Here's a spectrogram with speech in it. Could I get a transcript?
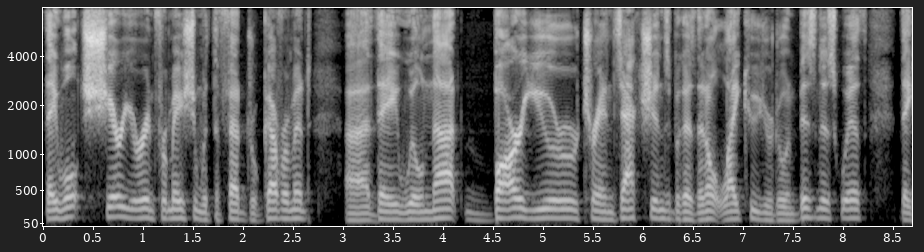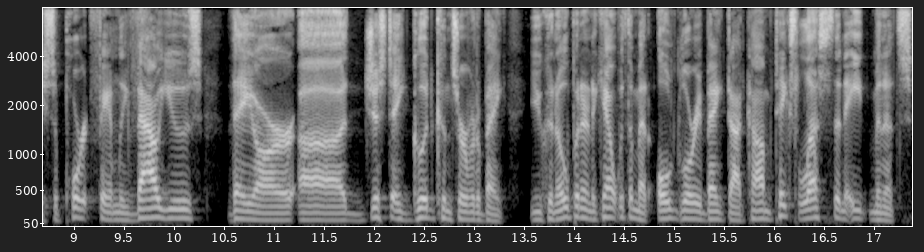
They won't share your information with the federal government. Uh, they will not bar your transactions because they don't like who you're doing business with. They support family values. They are uh, just a good conservative bank. You can open an account with them at oldglorybank.com. It takes less than eight minutes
